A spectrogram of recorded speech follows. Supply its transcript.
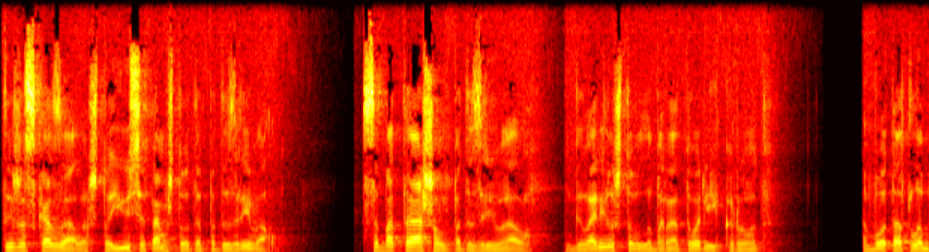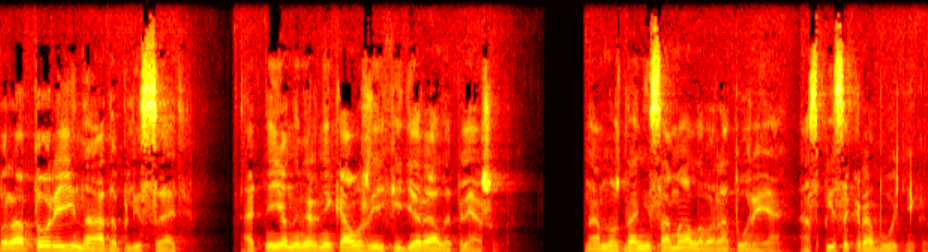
Ты же сказала, что Юся там что-то подозревал». «Саботаж он подозревал. Говорил, что в лаборатории крот». «Вот от лаборатории надо плясать. От нее наверняка уже и федералы пляшут. Нам нужна не сама лаборатория, а список работников».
